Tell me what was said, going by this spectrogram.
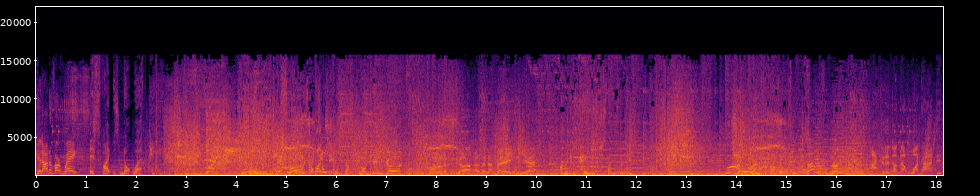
Get out of our way! This fight was not worth picking. Let's roll with the punches. Looking good. More of a starter than a main, yeah? Quick and painless, thankfully. That was nothing. I could have done that one-handed.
